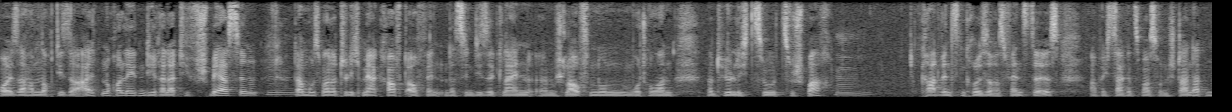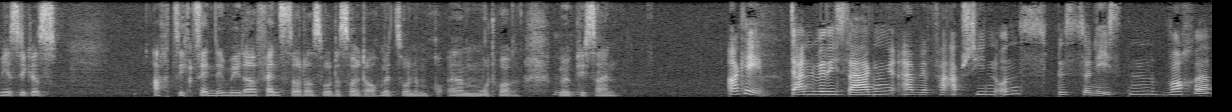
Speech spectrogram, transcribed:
Häuser haben noch diese alten Rollläden, die relativ schwer sind. Mhm. Da muss man natürlich mehr Kraft aufwenden. Das sind diese kleinen ähm, schlaufenden Motoren natürlich zu, zu schwach. Mhm gerade wenn es ein größeres Fenster ist. Aber ich sage jetzt mal so ein standardmäßiges 80 Zentimeter Fenster oder so, das sollte auch mit so einem ähm, Motor mhm. möglich sein. Okay, dann würde ich sagen, äh, wir verabschieden uns bis zur nächsten Woche.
